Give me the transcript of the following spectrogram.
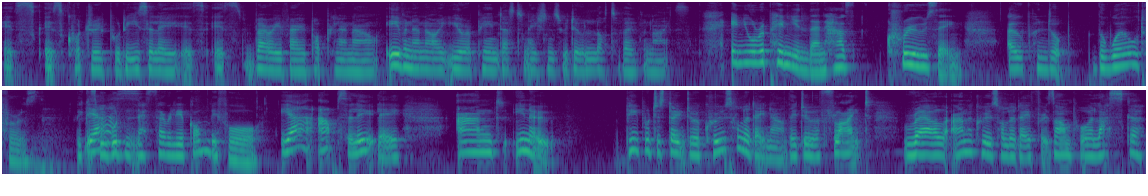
it's it's quadrupled easily. It's it's very very popular now. Even in our European destinations, we do a lot of overnights. In your opinion, then, has cruising opened up the world for us because yes. we wouldn't necessarily have gone before? Yeah, absolutely. And you know, people just don't do a cruise holiday now. They do a flight, rail, and a cruise holiday. For example, Alaska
